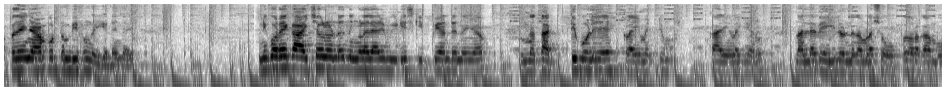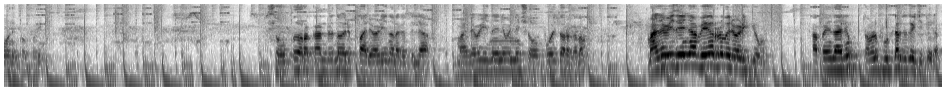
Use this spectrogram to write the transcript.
അപ്പോൾ ഞാൻ പുട്ടും ബീഫും കഴിക്കട്ടെ എന്തായാലും. ഇനി കുറേ കാഴ്ചകളുണ്ട്. നിങ്ങളെല്ലാവരും വീഡിയോ സ്കിപ്പ് ചെയ്യാണ്ടിരുന്ന് ഞാൻ ഇന്നത്തെ അടിപൊളി ക്ലൈമറ്റും കാര്യങ്ങളൊക്കെയാണ്. നല്ല വെയിലുണ്ട്. നമ്മളെ ഷോപ്പ് തുറക്കാൻ പോകണം ഇപ്പോൾ പോയി. ഷോപ്പ് തുറക്കാണ്ടിരുന്ന ഒരു പരിപാടി നടക്കത്തില്ല. മഴ പെയ്യുന്നതിന് മുന്നേ ഷോപ്പ് പോയി തുറക്കണം. മഴ പെയ്ത് കഴിഞ്ഞാൽ വേറൊരു പരിപാടിക്കും. അപ്പോൾ എന്തായാലും നമ്മൾ ഫുഡൊക്കെ കഴിച്ചിട്ട് വരാം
